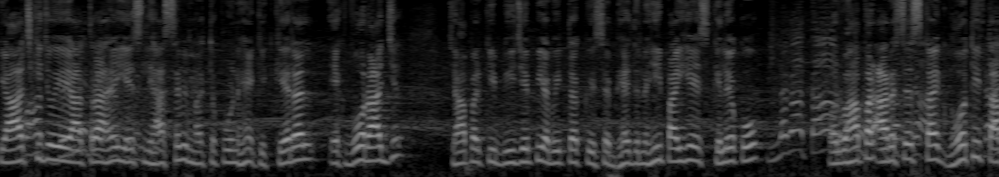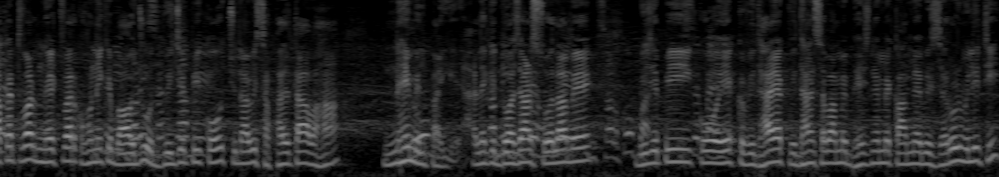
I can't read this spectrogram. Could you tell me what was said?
कि आज की जो ये यात्रा है ये इस लिहाज से भी महत्वपूर्ण है कि केरल एक वो राज्य जहाँ पर कि बीजेपी अभी तक इसे भेद नहीं पाई है इस किले को और वहाँ पर आरएसएस का एक बहुत ही ताकतवर नेटवर्क होने के बावजूद बीजेपी को चुनावी सफलता वहाँ नहीं मिल पाई है। हालाँकि 2016 में बीजेपी को एक विधायक विधानसभा में भेजने में कामयाबी ज़रूर मिली थी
